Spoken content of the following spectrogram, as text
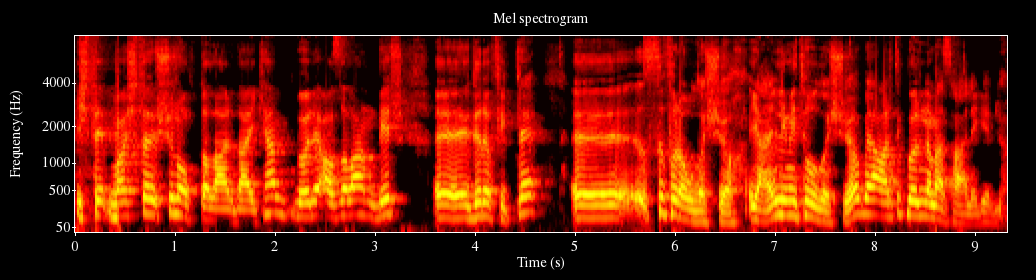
işte başta şu noktalardayken böyle azalan bir e, grafikle e, sıfıra ulaşıyor. Yani limite ulaşıyor ve artık bölünemez hale geliyor.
